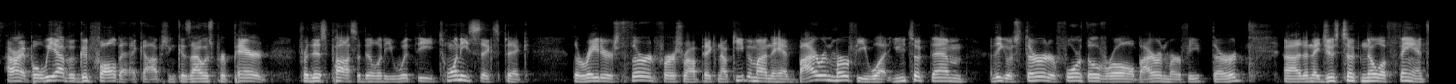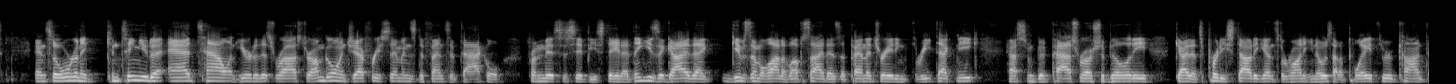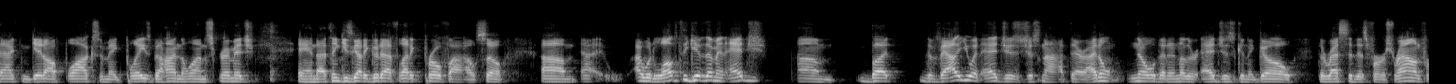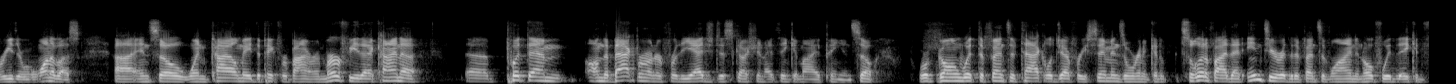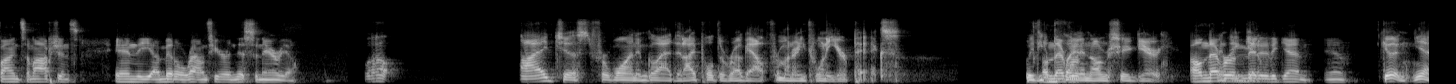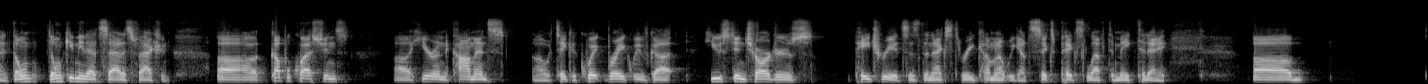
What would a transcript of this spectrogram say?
All right, but we have a good fallback option because I was prepared for this possibility with the 26th pick the Raiders' third first round pick. Now, keep in mind they had Byron Murphy. What you took them? I think it was third or fourth overall. Byron Murphy, third. Uh, then they just took Noah Fant, and so we're going to continue to add talent here to this roster. I'm going Jeffrey Simmons, defensive tackle from Mississippi State. I think he's a guy that gives them a lot of upside as a penetrating three technique. Has some good pass rush ability. Guy that's pretty stout against the run. He knows how to play through contact and get off blocks and make plays behind the line of scrimmage. And I think he's got a good athletic profile. So um, I, I, would love to give them an edge, um, but the value at edge is just not there. I don't know that another edge is going to go the rest of this first round for either one of us. Uh, and so when Kyle made the pick for Byron Murphy, that kind of uh, put them on the back burner for the edge discussion, I think, in my opinion. So we're going with defensive tackle Jeffrey Simmons, and we're going to solidify that interior of the defensive line, and hopefully they can find some options in the uh, middle rounds here in this scenario. Well, I just, for one, am glad that I pulled the rug out from underneath one of your picks. With you I'll planning never, on Rashan Gary. I'll never admit it again. Yeah. Good. Yeah. Don't don't give me that satisfaction. A uh, couple questions uh, here in the comments. Uh, we'll take a quick break. We've got Houston Chargers, Patriots as the next three coming up. We got six picks left to make today. Um,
